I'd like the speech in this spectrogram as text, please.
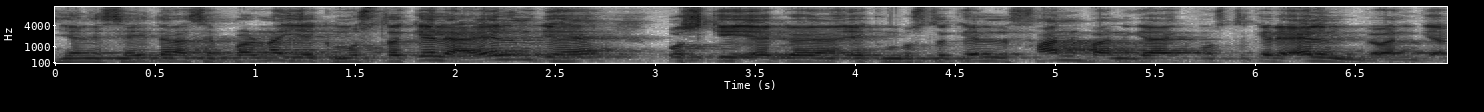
यानी सही तरह से पढ़ना ये एक मुस्तकिल इल्म जो है, उसकी एक एक मुस्तकिल फ़न बन गया, एक मुस्तकिल इल्म बन गया।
